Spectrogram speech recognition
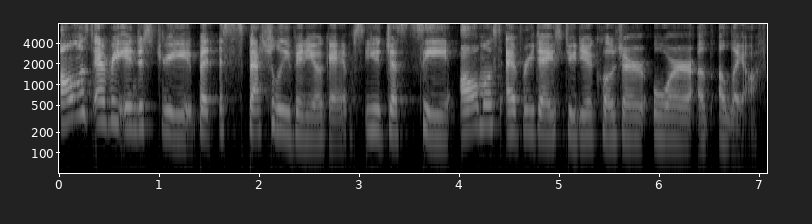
almost every industry, but especially video games, you just see almost every day studio closure or a, a layoff.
